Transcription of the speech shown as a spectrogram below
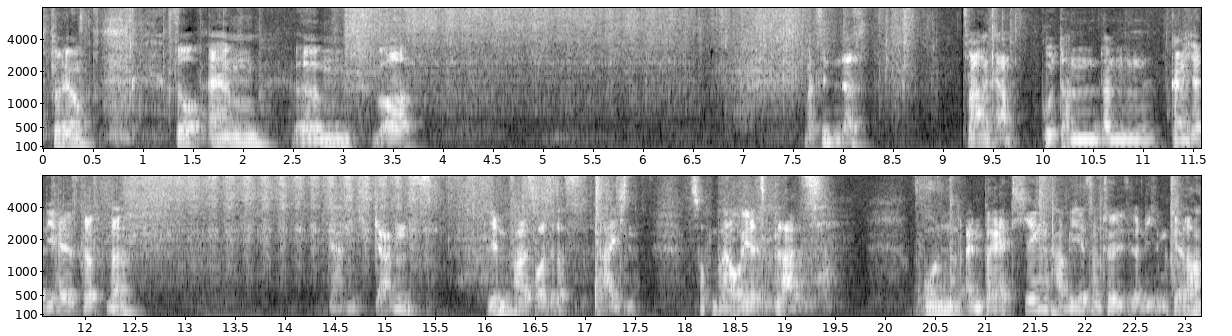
Entschuldigung. So, ähm, ähm, ja. Was sind denn das? 200 Gramm. Gut, dann, dann kann ich ja die Hälfte, ne? Ja, nicht ganz. Jedenfalls sollte das reichen. So, brauche ich jetzt Platz und ein Brettchen. Habe ich jetzt natürlich wieder nicht im Keller.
